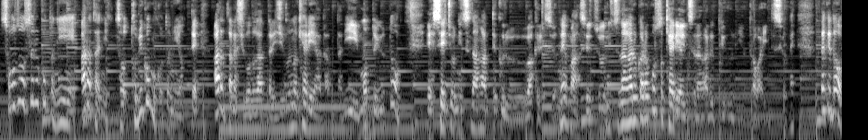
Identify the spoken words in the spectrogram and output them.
想像することに、新たに飛び込むことによって、新たな仕事だったり、自分のキャリアだったり、もっと言うと、成長につながってくるわけですよね。まあ、成長につながるからこそ、キャリアにつながるっていうふうに言った方がいいんですよね。だけど、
